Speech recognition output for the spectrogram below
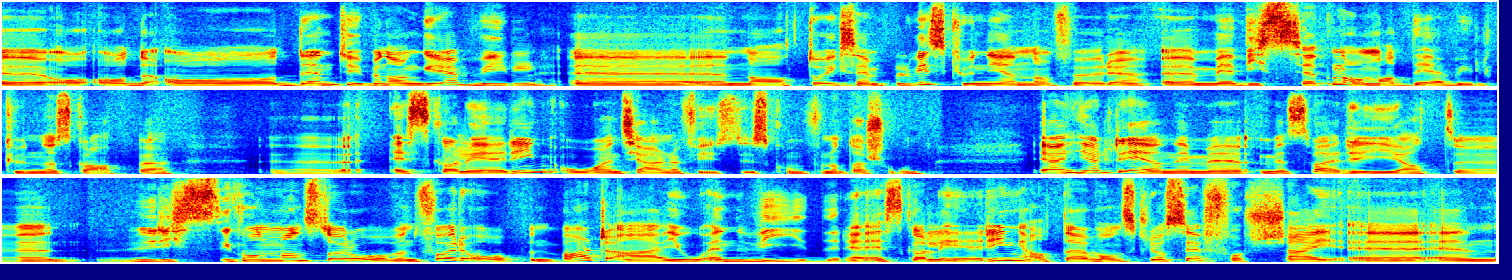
Og, og, Den typen angrep vil Nato eksempelvis kunne gjennomføre med vissheten om at det vil kunne skape eskalering og en kjernefysisk konfrontasjon. Jeg er helt enig med, med Sverre i at uh, risikoen man står ovenfor, åpenbart er jo en videre eskalering. At det er vanskelig å se for seg uh, en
